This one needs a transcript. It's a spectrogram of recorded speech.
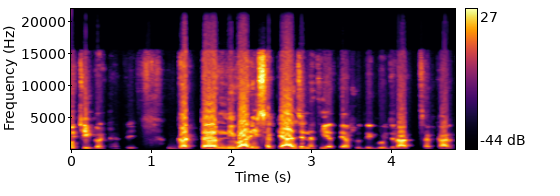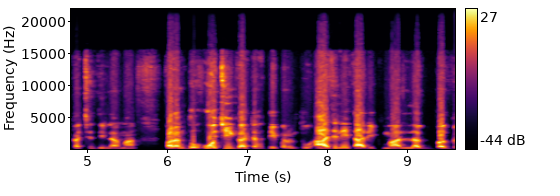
ઓછી ઘટ હતી. ઘટ નિવારી શક્યા જ નથી અત્યાર સુધી ગુજરાત સરકાર કચ્છ જિલ્લામાં. પરંતુ ઓછી ઘટ હતી, પરંતુ આજની તારીખમાં લગભગ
